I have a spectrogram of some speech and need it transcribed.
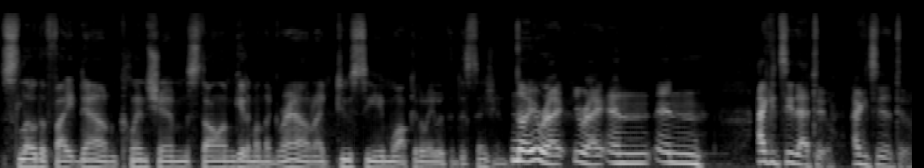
slow the fight down, clinch him, stall him, get him on the ground. And I do see him walking away with the decision. no, you're right. You're right. And and I could see that too. I could see that too.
